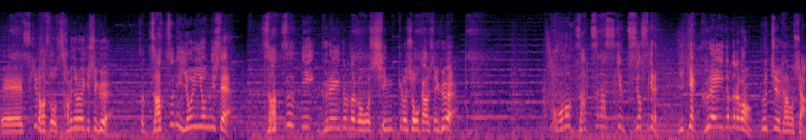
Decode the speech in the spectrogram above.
えー、スキル発動、サメの領域していく。さ雑に44にして、雑にグレイドルドラゴンをシンクロ召喚していく。この雑なスキル強すぎる。いけグレイドルドラゴン。宇宙可能者。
